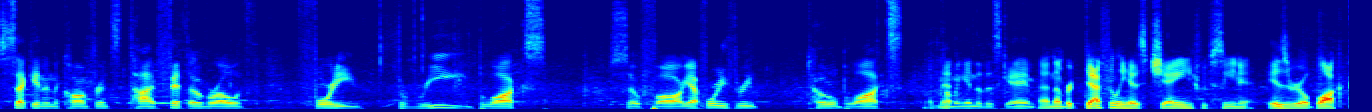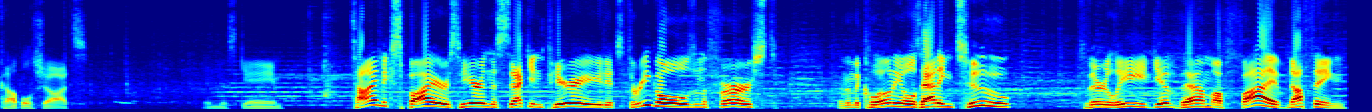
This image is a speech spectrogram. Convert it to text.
second in the conference, tied fifth overall with 43 blocks so far. Yeah, 43 total blocks And that- coming into this game. That number definitely has changed. We've seen it- Israel block a couple shots in this game. Time expires here in the second period. It's three goals in the first, and then the Colonials adding two to their lead, give them a 5 nothing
